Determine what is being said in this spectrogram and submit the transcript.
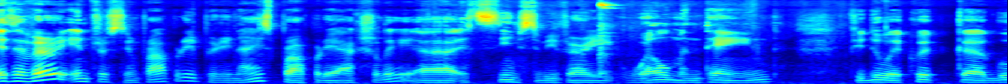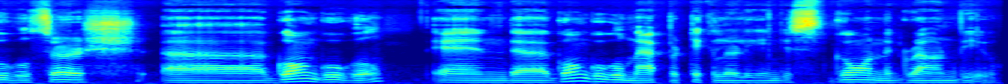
it's a very interesting property, pretty nice property actually. Uh, it seems to be very well maintained. If you do a quick uh, Google search, uh, go on Google and uh, go on Google Map particularly, and just go on the ground view.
